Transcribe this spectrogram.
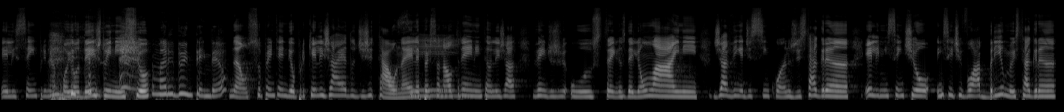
Ele sempre me apoiou desde o início. O marido entendeu? Não, super entendeu, porque ele já é do digital, né? Ele é personal Sim. trainer, então ele já vende os, os treinos dele online, já vinha de cinco anos de Instagram. Ele me incentivou, incentivou a abrir o meu Instagram,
